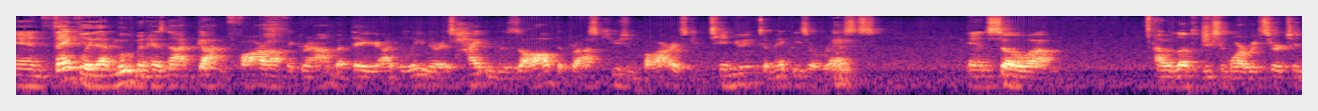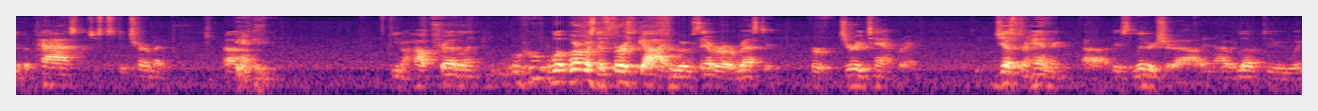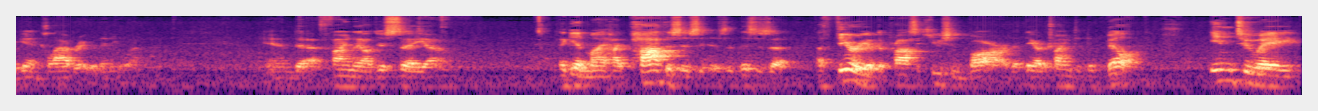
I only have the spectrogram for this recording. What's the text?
And thankfully, that movement has not gotten far off the ground, but they, I believe there is heightened resolve. The prosecution bar is continuing to make these arrests. And so um, I would love to do some more research into the past just to determine, um, you know, how prevalent, who, where was the first guy who was ever arrested for jury tampering, just for handing uh, this literature out. And I would love to, again, collaborate with anyone. And uh, finally, I'll just say, uh, again, my hypothesis is that this is a, a theory of the prosecution bar that they are trying to develop into a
